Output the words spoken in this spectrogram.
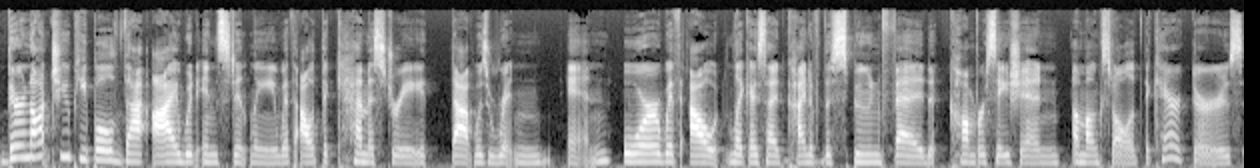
they're not two people that I would instantly, without the chemistry that was written in, or without, like I said, kind of the spoon fed conversation amongst all of the characters.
